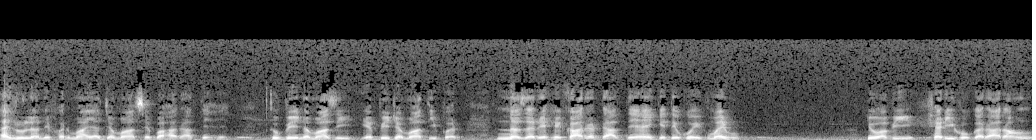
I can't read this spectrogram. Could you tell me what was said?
اہل اللہ نے فرمایا جماعت سے باہر آتے ہیں تو بے نمازی یا بے جماعتی پر نظر حکارت ڈالتے ہیں کہ دیکھو ایک میں ہوں۔ جو ابھی شریک ہو کر آ رہا ہوں،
